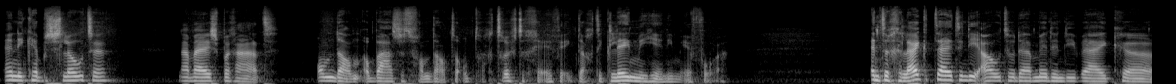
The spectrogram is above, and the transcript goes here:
En ik heb besloten, naar wijsberaad. Om dan op basis van dat de opdracht terug te geven. Ik dacht, ik leen me hier niet meer voor. En tegelijkertijd in die auto daar midden in die wijk uh,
